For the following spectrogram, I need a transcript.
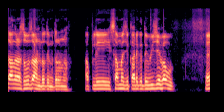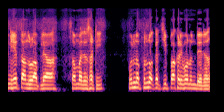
तांदळाचं ओझं आणलं होतं मित्रांनो. आपले सामाजिक कार्यकर्ते विजय भाऊ यांनी हे तांदूळ आपल्या समाजासाठी पूर्ण फुलवाची पाकळी म्हणून देण्यात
